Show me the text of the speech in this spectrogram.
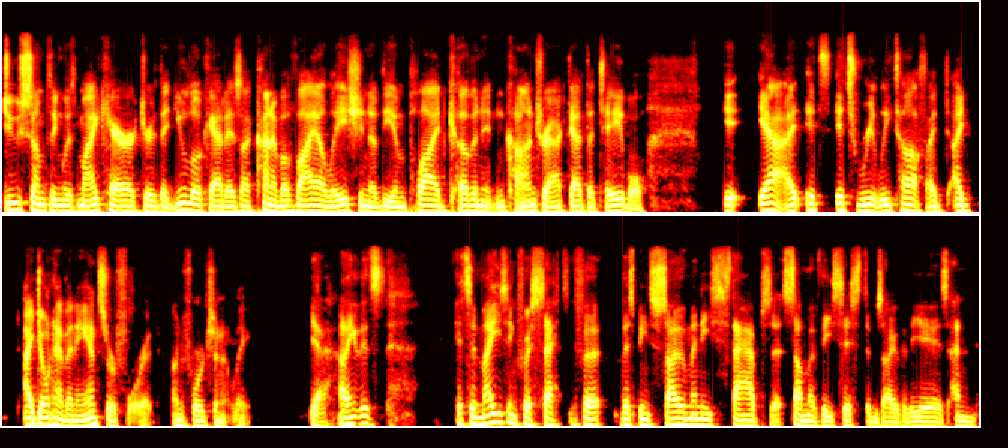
do something with my character that you look at as a kind of a violation of the implied covenant and contract at the table it yeah it's it's really tough i i i don't have an answer for it unfortunately yeah i think it's it's amazing for a set for there's been so many stabs at some of these systems over the years and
